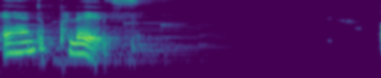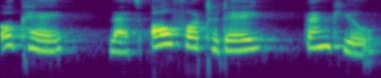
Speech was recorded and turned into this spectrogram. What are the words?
end plates. Okay, that's all for today. Thank you.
